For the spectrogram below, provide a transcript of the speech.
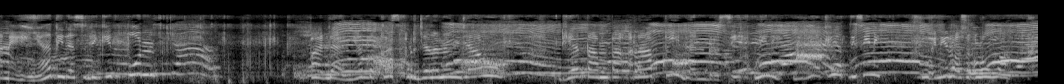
anehnya tidak sedikit pun padanya bekas perjalanan jauh. Dia tampak rapi dan bersih. Nih, nih, lihat lihat di sini. Tuh ini Rasulullah.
